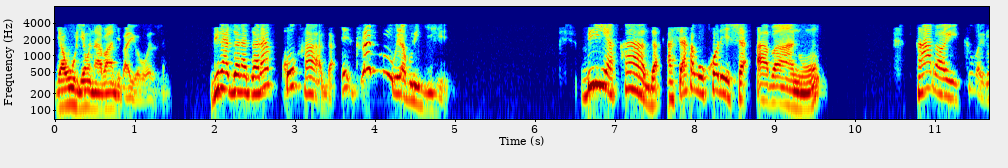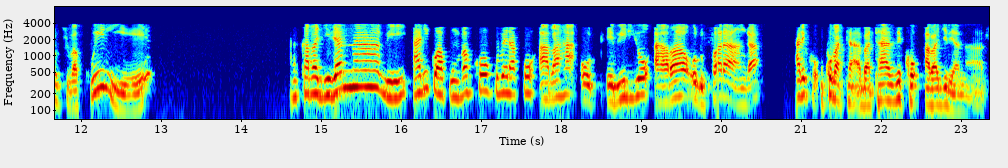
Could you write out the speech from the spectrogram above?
yahuriyeho n'abandi bayobozi biragaragara ko kaga. Turabimubwira buri gihe. Biriya kaga ashaka gukoresha abantu ntabaye icyubahiro kibakwiriye akabagirira nabi ariko akumva ko kubera ko abaha ibiryo abaha udufaranga ariko uko batazi ko abagirira nabi.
